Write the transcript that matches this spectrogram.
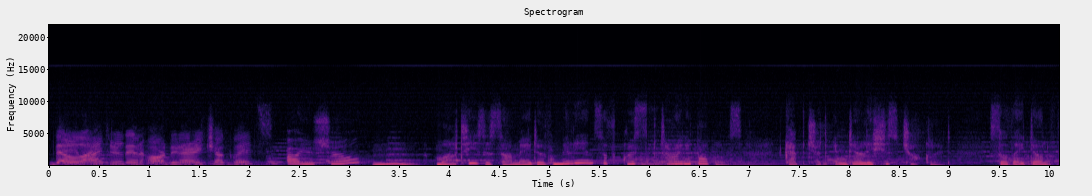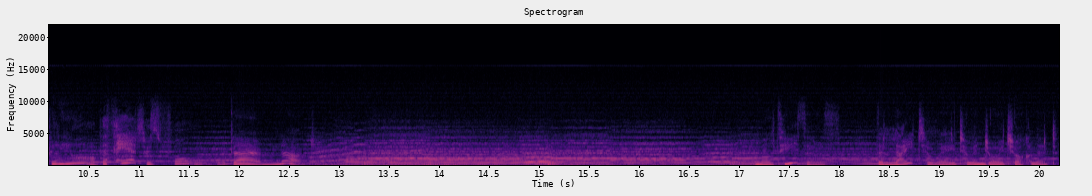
They're lighter than ordinary chocolates. Are you sure? Mmm. Maltesers are made of millions of crisp tiny bubbles captured in delicious chocolate so they don't fill you up. The theater's full. But I am not. Maltesers, the lighter way to enjoy chocolate.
